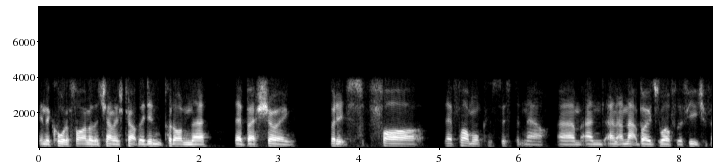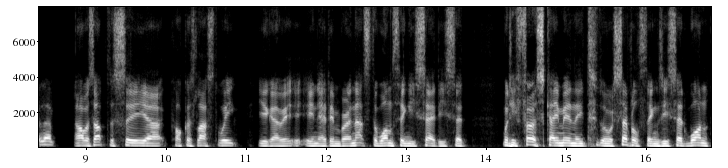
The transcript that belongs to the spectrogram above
in the quarter final of the Challenge Cup, they didn't put on their, their best showing, but it's far they're far more consistent now, um, and, and and that bodes well for the future for them. I was up to see uh, Cockers last week, Hugo, in Edinburgh, and that's the one thing he said. He said when he first came in, he, there were several things. He said one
